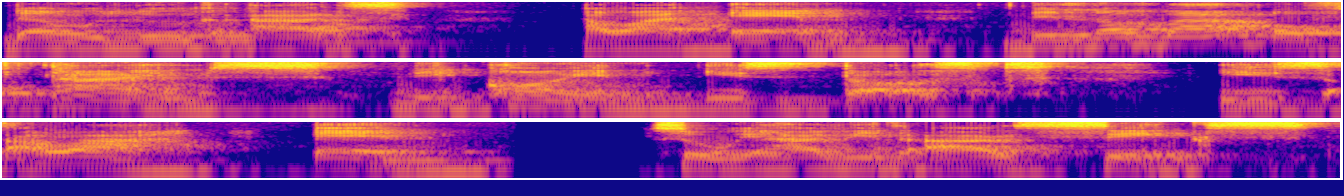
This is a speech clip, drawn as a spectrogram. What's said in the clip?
then we look at our n. The number of times the coin is tossed is our n. So we have it as 6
